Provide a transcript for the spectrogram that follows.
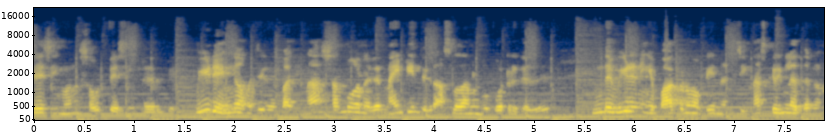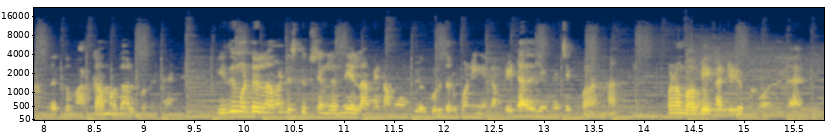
facing வந்து சவுத் பேசிங்கில் இருக்குது வீடு எங்கே அமைச்சிருக்குன்னு பார்த்தீங்கன்னா சண்முக நகர் நைன்டீன்த் கிராஸில் தான் நம்ம போட்டிருக்குது. இந்த வீடை நீங்கள் பார்க்கணும் அப்படின்னு நினச்சிங்கன்னா ஸ்க்ரீனில் தர நம்பருக்கு மறக்காமல் கால் பண்ணுங்கள் இது மட்டும் இல்லாமல் டிஸ்கிரிப்ஷன்லேருந்து எல்லாமே நம்ம உங்களுக்கு கொடுத்துருப்போம். நீங்கள் கம்ப்ளீட்டாக அதுலேயுமே செக் பண்ணலாம் இப்போ நம்ம அப்படியே கண்டினியூ பண்ணுவோம் அதில்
